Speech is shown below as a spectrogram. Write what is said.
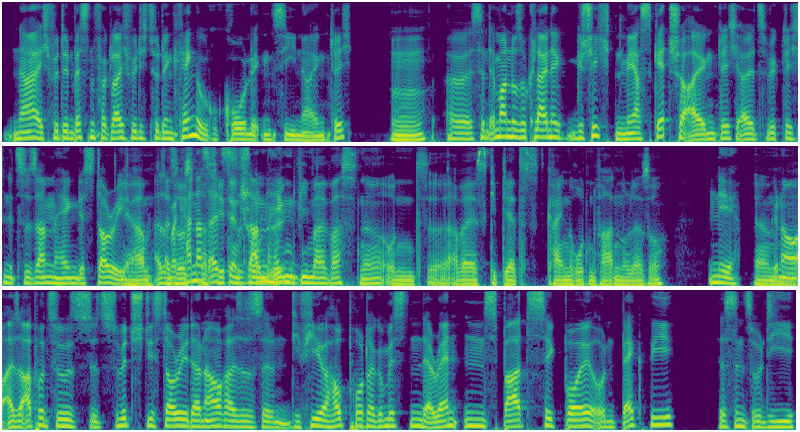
na, ich würde den besten Vergleich würde ich zu den Känguru-Chroniken ziehen eigentlich. Mhm. Äh, es sind immer nur so kleine Geschichten, mehr Sketche eigentlich, als wirklich eine zusammenhängende Story. Ja, also, also, man kann das passiert als dann schon irgendwie mal was, ne? Und äh, aber es gibt jetzt keinen roten Faden oder so. Nee, Ähm, genau. Also ab und zu switcht die Story dann auch. Also es sind die vier Hauptprotagonisten, der Renton, Spud, Sick Boy und Bagby. Das sind so die,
